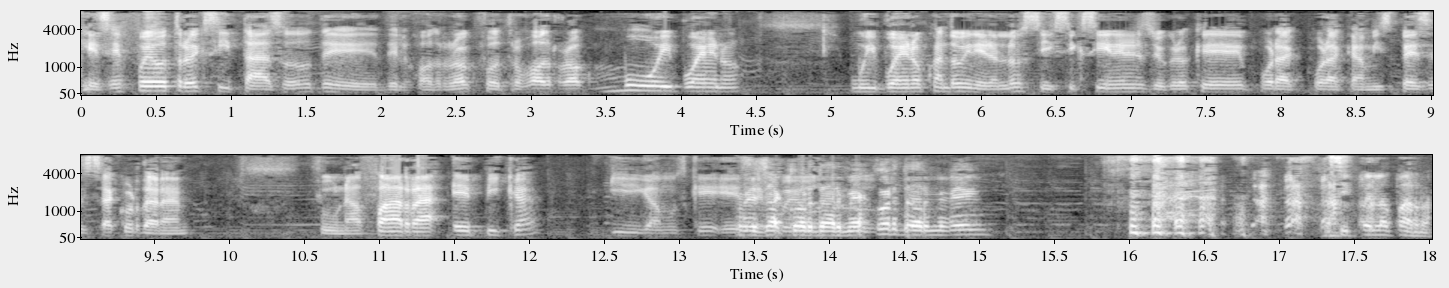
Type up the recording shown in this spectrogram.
que ese fue otro exitazo de, del hot rock, fue otro hot rock muy bueno, muy bueno cuando vinieron los Six Six Sinners, yo creo que por, ac- por acá mis peces se acordarán, fue una farra épica y digamos que ese Pues fue acordarme, otro- acordarme. Así fue la parra.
